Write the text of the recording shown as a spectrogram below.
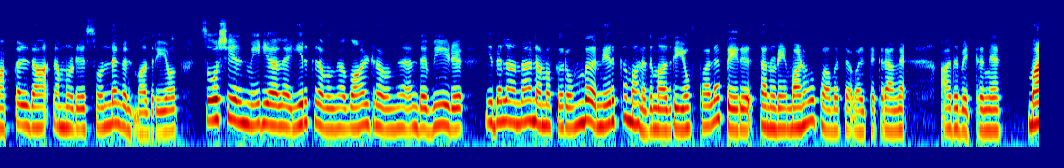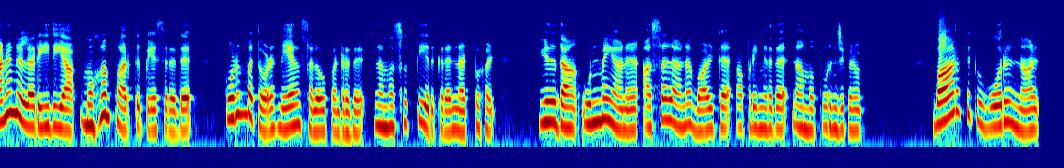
மக்கள் தான் நம்மளுடைய சொந்தங்கள் மாதிரியும் சோஷியல் மீடியாவில் இருக்கிறவங்க வாழ்கிறவங்க அந்த வீடு இதெல்லாம் தான் நமக்கு ரொம்ப நெருக்கமானது மாதிரியும் பல பேர் தன்னுடைய மனோபாவத்தை வளர்த்துக்கிறாங்க. அதை விட்டுருங்க. மனநல ரீதியாக முகம் பார்த்து பேசுறது குடும்பத்தோட நேரம் செலவு பண்ணுறது நம்ம சுற்றி இருக்கிற நட்புகள் இதுதான் உண்மையான அசலான வாழ்க்கை அப்படிங்கிறத நாம் புரிஞ்சுக்கணும். வாரத்துக்கு ஒரு நாள்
